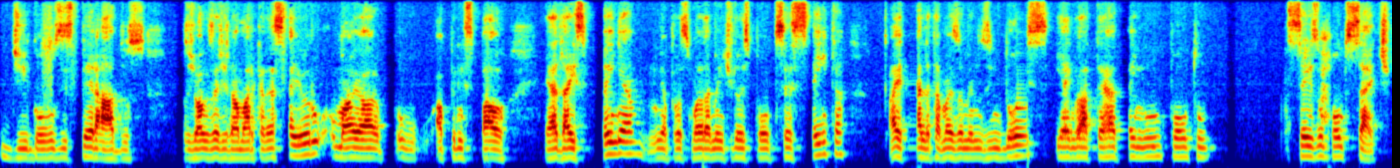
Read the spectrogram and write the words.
de gols esperados nos jogos da Dinamarca nessa Euro. O maior, a principal é a da Espanha, em aproximadamente 2,60. A Itália está mais ou menos em 2 e a Inglaterra tem 1,6, 1,7.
